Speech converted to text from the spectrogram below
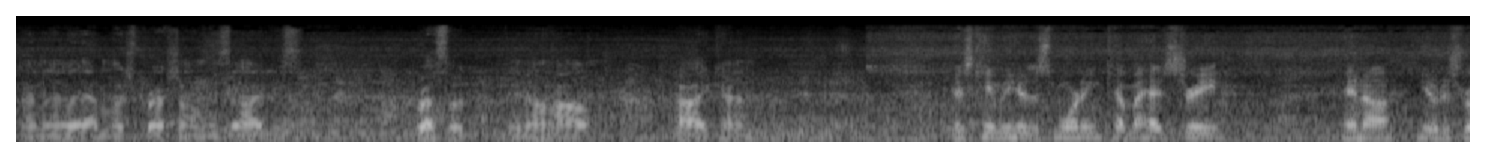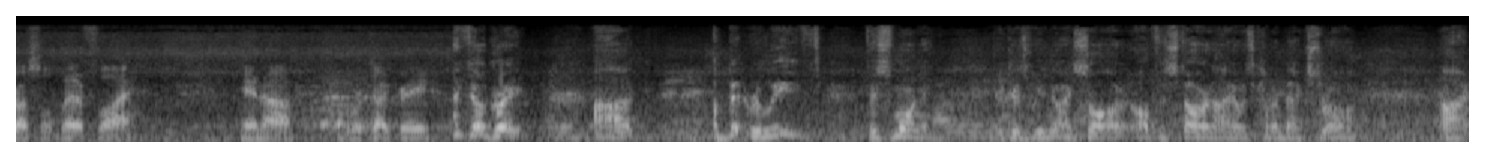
I didn't really have much pressure on me. So I just wrestled, you know, how, how I can. I just came in here this morning, kept my head straight, and, uh, you know, just wrestled, let it fly. And uh, it worked out great. I feel great. Uh, a bit relieved this morning because we know I saw off the start I was coming back strong. Uh,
